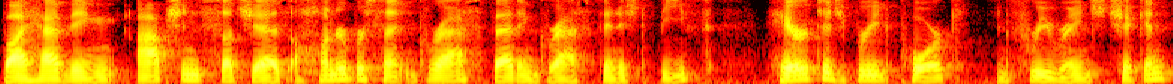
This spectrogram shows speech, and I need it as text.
by having options such as 100% grass fed and grass finished beef, heritage breed pork, and free range chicken.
